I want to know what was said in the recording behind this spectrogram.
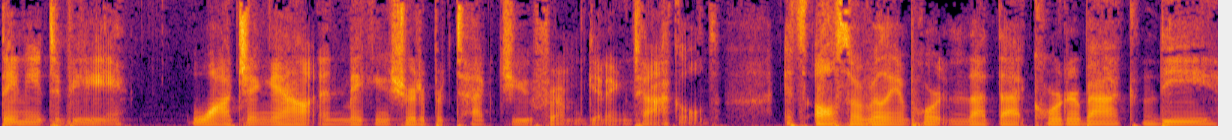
They need to be watching out and making sure to protect you from getting tackled it's also really important that that quarterback, the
